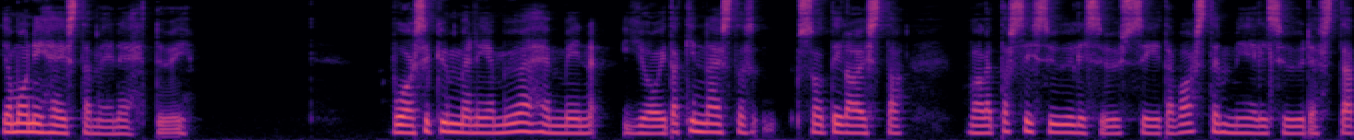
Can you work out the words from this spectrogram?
ja moni heistä menehtyi. Vuosikymmeniä myöhemmin joitakin näistä sotilaista valtasi syyllisyys siitä vastenmielisyydestä,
